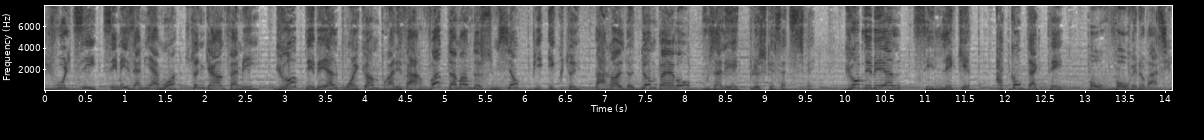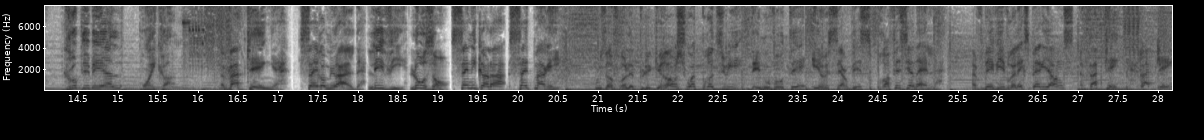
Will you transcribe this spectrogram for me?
Je vous le dis, c'est mes amis à moi. C'est une grande famille. GroupeDBL.com pour aller faire votre demande de soumission. Puis écoutez, parole de Dom Perrault, vous allez être plus que satisfait. Groupe DBL, c'est l'équipe à contacter pour vos rénovations. GroupeDBL.com Vapking, Saint-Romuald, Lévis, Lauson, Saint-Nicolas, Sainte-Marie vous offre le plus grand choix de produits, des nouveautés et un service professionnel. Venez vivre l'expérience Vapking. Vapking.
